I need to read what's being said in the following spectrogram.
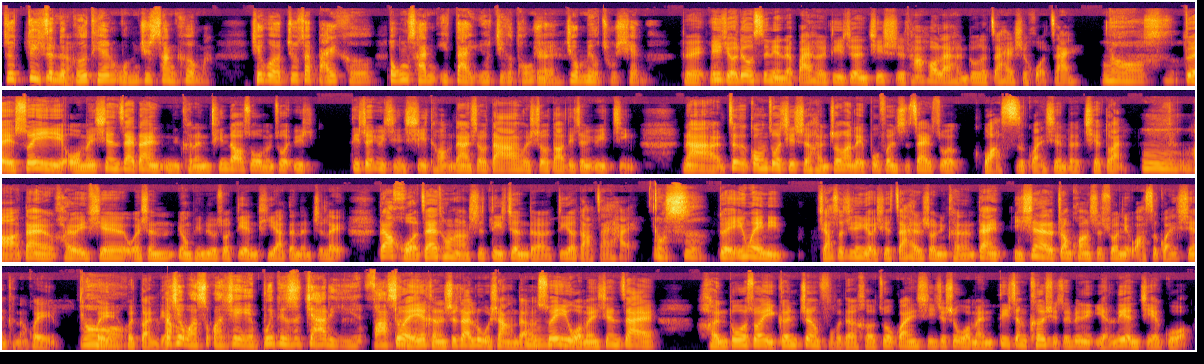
就地震的。隔天我们去上课嘛。结果就在白河东山一带，有几个同学就没有出现了。对，一九六四年的白河地震，其实它后来很多的灾害是火灾。哦，是。对，所以我们现在，但你可能听到说我们做预地震预警系统，但是大家会收到地震预警。那这个工作其实很重要的一部分是在做瓦斯管线的切断。嗯。啊，但还有一些卫生用品，例如说电梯啊等等之类。但火灾通常是地震的第二大灾害。哦，是。对，因为你。假设今天有一些灾害的时候，你可能但以现在的状况是说，你瓦斯管线可能会会会断掉，而且瓦斯管线也不一定是家里发生，对，也可能是在路上的。所以我们现在很多所以跟政府的合作关系，就是我们地震科学这边的演练结果，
